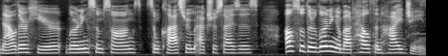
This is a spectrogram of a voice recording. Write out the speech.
Now they're here, learning some songs, some classroom exercises. Also, they're learning about health and hygiene.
